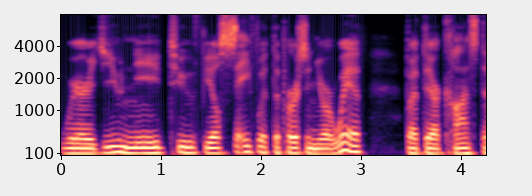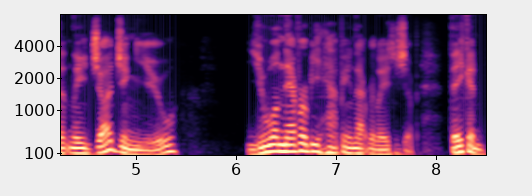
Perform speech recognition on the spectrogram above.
where you need to feel safe with the person you're with, but they're constantly judging you, you will never be happy in that relationship. They could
